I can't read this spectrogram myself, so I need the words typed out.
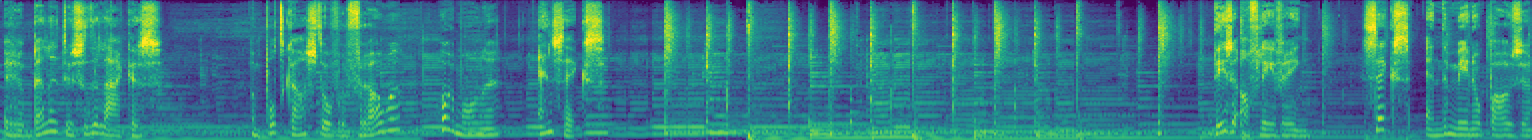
Rebellen tussen de lakens. Een podcast over vrouwen, hormonen en seks. Deze aflevering: Seks en de menopauze.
